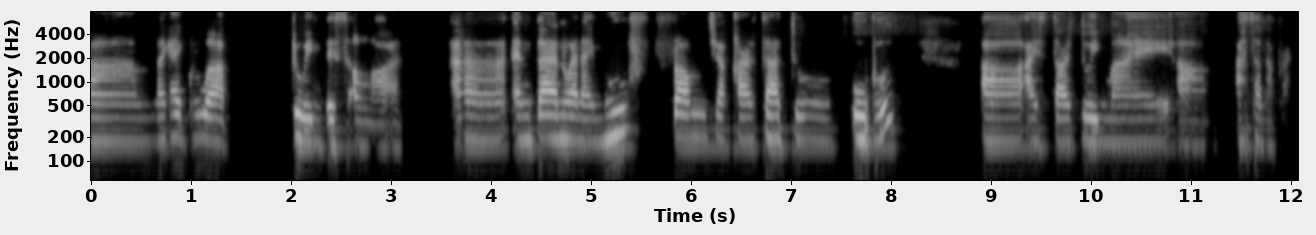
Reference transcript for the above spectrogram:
um, like I grew up doing this a lot. Uh, and then when I moved from Jakarta to Ubud, uh, I start doing my um, asana practice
